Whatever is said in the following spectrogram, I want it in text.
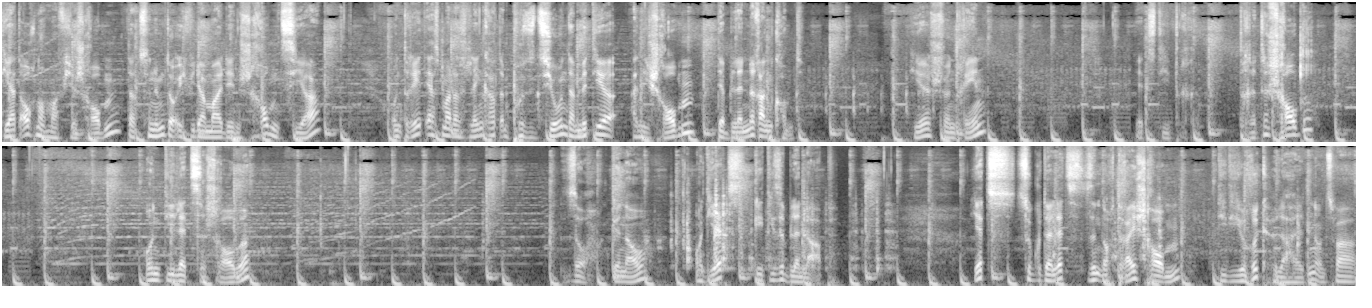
Die hat auch nochmal vier Schrauben. Dazu nehmt ihr euch wieder mal den Schraubenzieher und dreht erstmal das Lenkrad in Position, damit ihr an die Schrauben der Blende rankommt. Hier schön drehen. Jetzt die dritte Schraube. Und die letzte Schraube. So, genau. Und jetzt geht diese Blende ab. Jetzt zu guter Letzt sind noch drei Schrauben, die die Rückhülle halten. Und zwar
